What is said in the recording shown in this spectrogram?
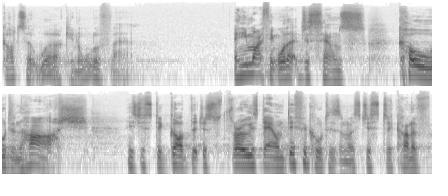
God's at work in all of that. And you might think, well, that just sounds cold and harsh. He's just a God that just throws down difficulties on us just to kind of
